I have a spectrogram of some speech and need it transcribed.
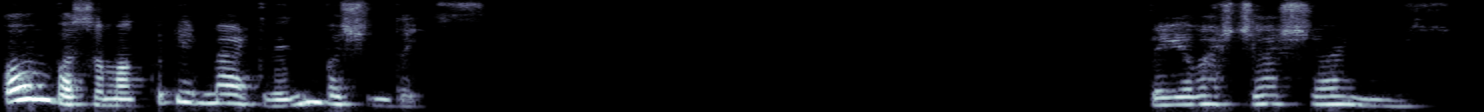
On basamaklı bir merdivenin başındayız. Ve yavaşça aşağı iniyoruz.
